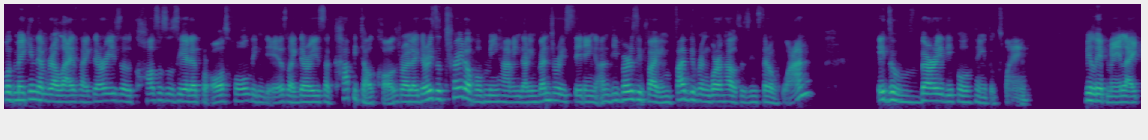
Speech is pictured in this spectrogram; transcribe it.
but making them realize like there is a cost associated for us holding this, like there is a capital cost, right? Like there is a trade-off of me having that inventory sitting and diversifying five different warehouses instead of one. It's a very difficult thing to explain. Believe me, like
